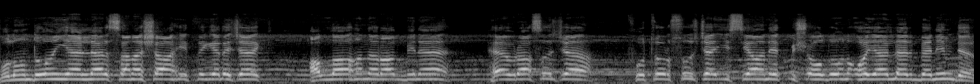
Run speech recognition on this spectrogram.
Bulunduğun yerler sana şahitlik edecek. Allah'ına Rabbine pevrasızca, futursuzca isyan etmiş olduğun o yerler benimdir.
